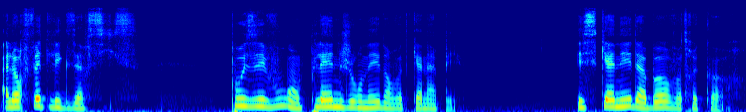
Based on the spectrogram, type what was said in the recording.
Alors faites l'exercice. Posez-vous en pleine journée dans votre canapé et scannez d'abord votre corps.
